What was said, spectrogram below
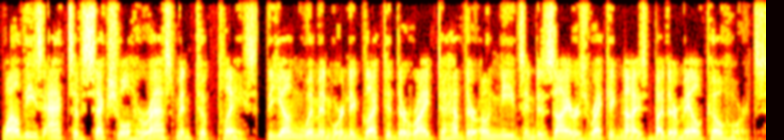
While these acts of sexual harassment took place, the young women were neglected their right to have their own needs and desires recognized by their male cohorts.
